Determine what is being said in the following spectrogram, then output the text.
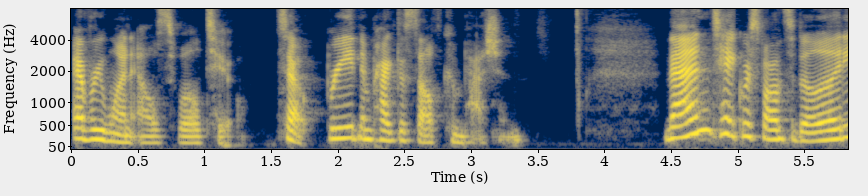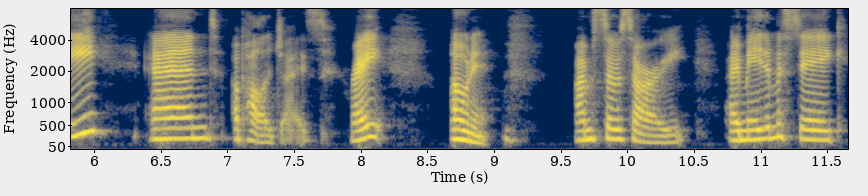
everyone else will too. So breathe and practice self compassion. Then take responsibility and apologize, right? Own it. I'm so sorry. I made a mistake.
